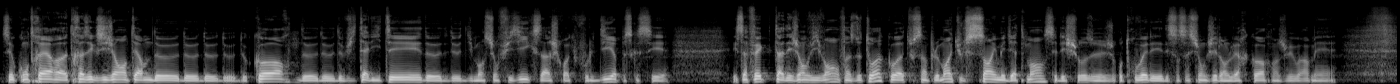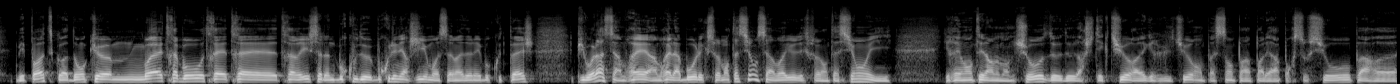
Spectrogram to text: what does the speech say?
c'est au contraire très exigeant en termes de de, de, de, corps, de, vitalité, de dimension physique, ça je crois qu'il faut le dire parce que c'est et ça fait que tu as des gens vivants en face de toi, quoi, tout simplement, et tu le sens immédiatement. C'est des choses, je retrouvais des, sensations que j'ai dans le Vercors quand je vais voir mes, mes potes, quoi. Donc, euh, ouais, très beau, très, très, très riche. Ça donne beaucoup de, beaucoup d'énergie. Moi, ça m'a donné beaucoup de pêche. Et puis voilà, c'est un vrai, un vrai labo d'expérimentation. C'est un vrai lieu d'expérimentation. Il, il réinvente énormément de choses, de, l'architecture à l'agriculture, en passant par, par les rapports sociaux, par, euh,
